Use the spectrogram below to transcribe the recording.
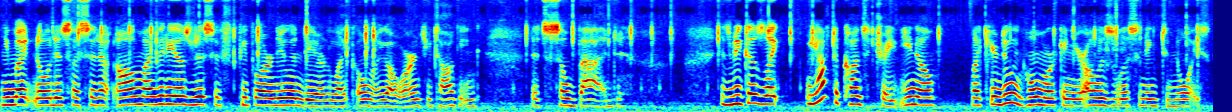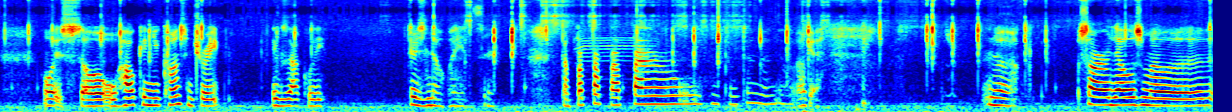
You might notice I said in all my videos just if people are new and they're like, oh my god, why aren't you talking? That's so bad. It's because like, you have to concentrate, you know? Like you're doing homework and you're always listening to noise. Always, so how can you concentrate? Exactly. There's no answer. Okay. Sorry, that was my,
